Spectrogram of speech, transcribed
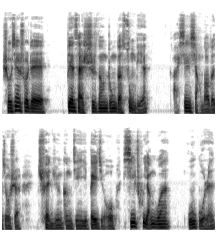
首先说这边塞诗当中的送别，啊，先想到的就是“劝君更尽一杯酒，西出阳关无故人”。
